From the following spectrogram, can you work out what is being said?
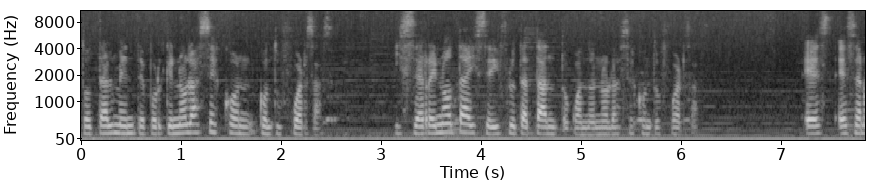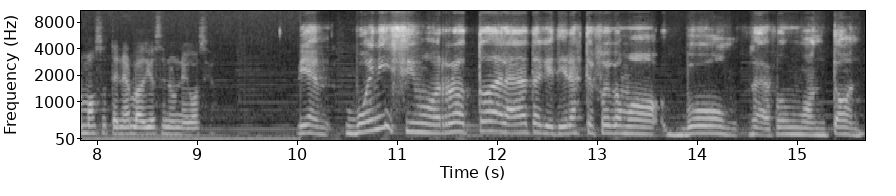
Totalmente, porque no lo haces con, con tus fuerzas. Y se renota y se disfruta tanto cuando no lo haces con tus fuerzas. Es, es hermoso tenerlo a Dios en un negocio. Bien, buenísimo, Ro. Toda la data que tiraste fue como boom, o sea, fue un montón.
